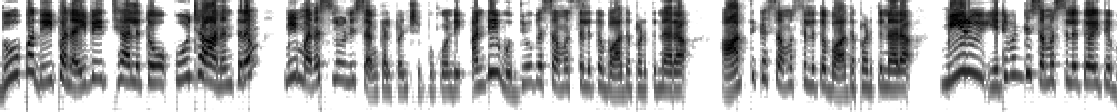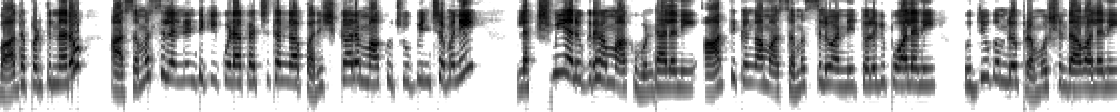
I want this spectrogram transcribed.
ధూప దీప నైవేద్యాలతో పూజ అనంతరం మీ మనసులోని సంకల్పం చెప్పుకోండి. అంటే ఉద్యోగ సమస్యలతో బాధపడుతున్నారా? ఆర్థిక సమస్యలతో బాధపడుతున్నారా? మీరు ఎటువంటి సమస్యలతో అయితే బాధపడుతున్నారో ఆ సమస్యలన్నింటికీ కూడా ఖచ్చితంగా పరిష్కారం మాకు చూపించమని లక్ష్మీ అనుగ్రహం మాకు ఉండాలని ఆర్థికంగా మా సమస్యలు అన్నీ తొలగిపోవాలని ఉద్యోగంలో ప్రమోషన్ రావాలని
